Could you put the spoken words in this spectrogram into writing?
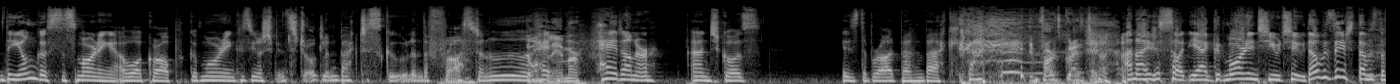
the youngest this morning, I woke her up, good morning, because, you know, she's been struggling back to school and the frost and uh, Don't head, blame her. head on her. And she goes, is the broadband back? the first question. And I just thought, yeah, good morning to you too. That was it. That was the,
